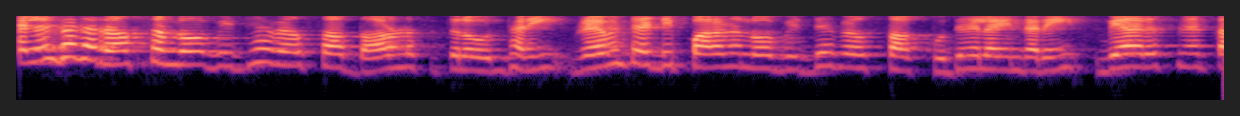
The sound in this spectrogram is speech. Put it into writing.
తెలంగాణ రాష్ట్రంలో విద్యా వ్యవస్థ దారుణ స్థితిలో ఉందని రేవంత్ రెడ్డి పాలనలో విద్యా వ్యవస్థ కుదేలైందని బీఆర్ఎస్ నేత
